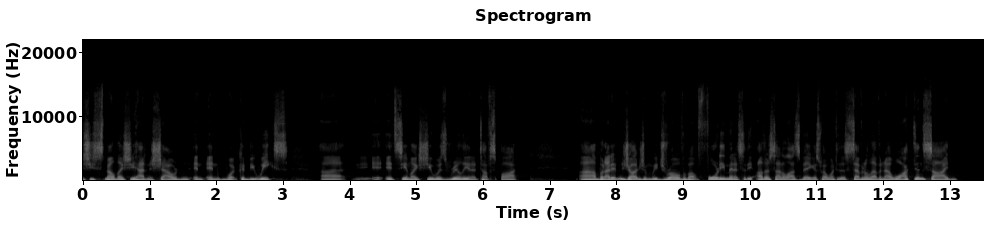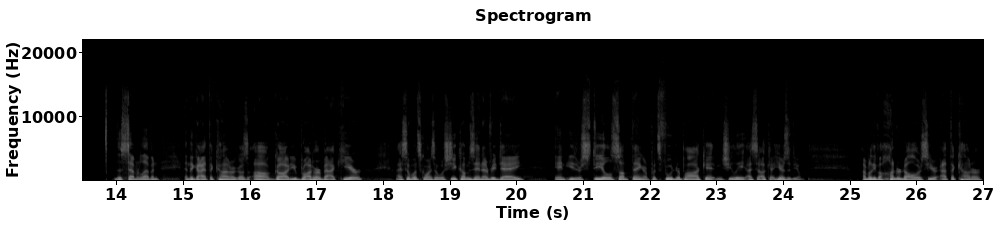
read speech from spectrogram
she smelled like she hadn't showered in, in, in what could be weeks. Uh, it, it, seemed like she was really in a tough spot. Uh, but I didn't judge him. We drove about 40 minutes to the other side of Las Vegas where I went to the 7 Eleven. I walked inside the 7 Eleven, and the guy at the counter goes, Oh, God, you brought her back here? I said, What's going on? I said, Well, she comes in every day and either steals something or puts food in her pocket and she leaves. I said, Okay, here's the deal. I'm gonna leave $100 here at the counter.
